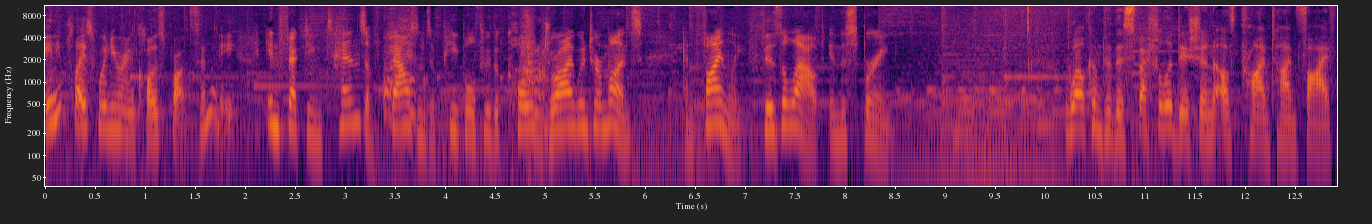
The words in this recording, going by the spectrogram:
Any place when you're in close proximity. Infecting tens of thousands of people through the cold, dry winter months, and finally fizzle out in the spring. Welcome to this special edition of Primetime 5.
